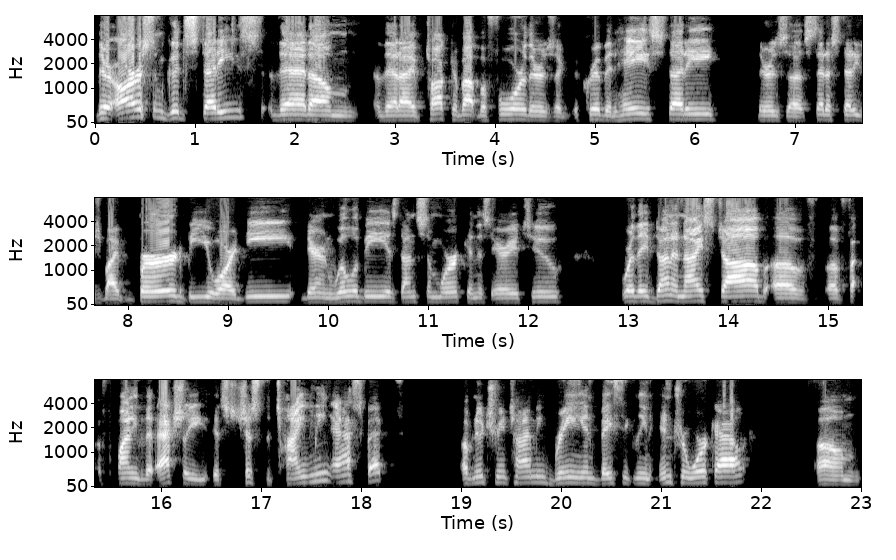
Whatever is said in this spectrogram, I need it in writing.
There are some good studies that um, that I've talked about before. There's a, a Cribb and Hayes study. There's a set of studies by Bird, B-U-R-D. Darren Willoughby has done some work in this area too where they've done a nice job of, of finding that actually it's just the timing aspect of nutrient timing, bringing in basically an intra workout, um,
